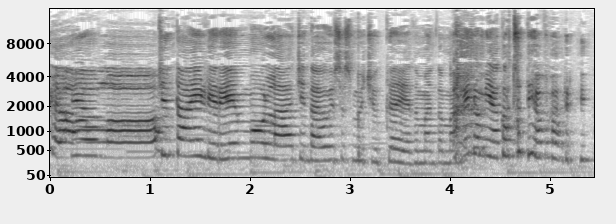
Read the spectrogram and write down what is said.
Ya Allah. Cintai dirimu lah, cintai ususmu juga ya teman-teman. Minum Yakult setiap hari.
